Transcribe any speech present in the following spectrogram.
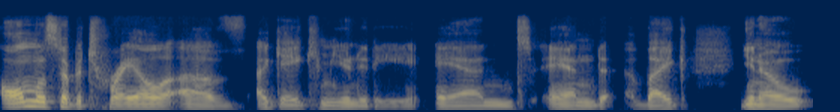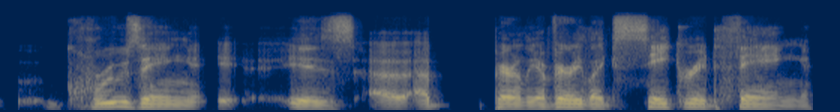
almost a betrayal of a gay community and and like you know cruising is a, a, apparently a very like sacred thing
